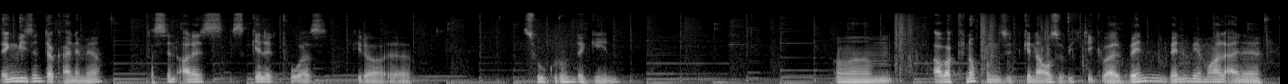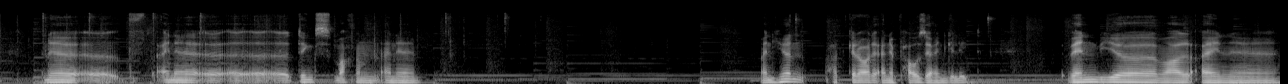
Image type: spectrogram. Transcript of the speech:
Irgendwie sind da keine mehr. Das sind alles Skeletors, die da äh, zugrunde gehen. Ähm, aber Knochen sind genauso wichtig, weil wenn, wenn wir mal eine, eine, äh, eine äh, äh, Dings machen, eine... Mein Hirn hat gerade eine Pause eingelegt. Wenn wir mal eine...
